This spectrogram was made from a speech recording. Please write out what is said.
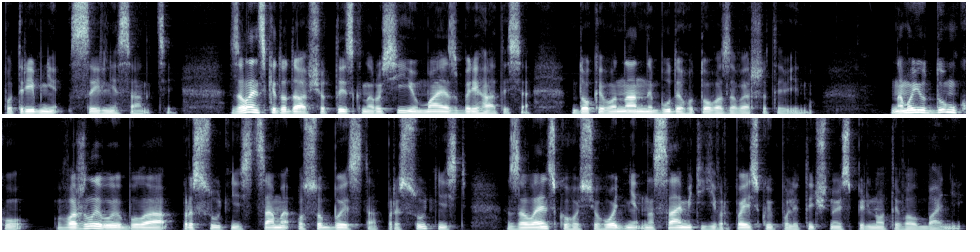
потрібні сильні санкції. Зеленський додав, що тиск на Росію має зберігатися, доки вона не буде готова завершити війну. На мою думку, важливою була присутність, саме особиста присутність Зеленського сьогодні на саміті Європейської політичної спільноти в Албанії.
